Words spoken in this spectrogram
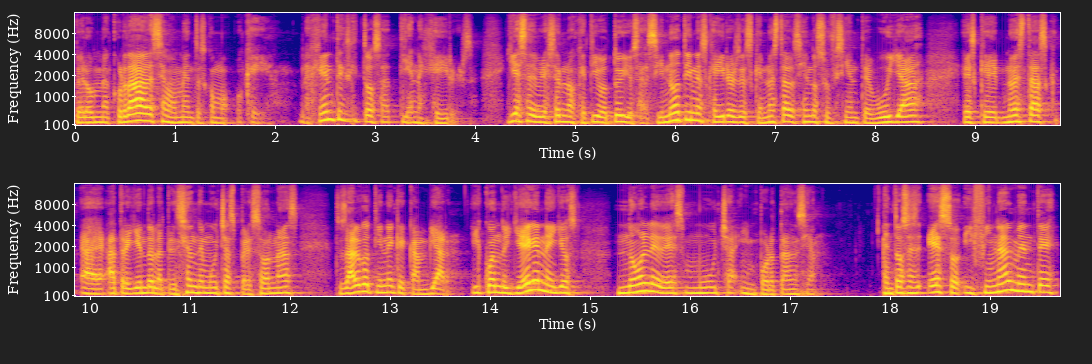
Pero me acordaba de ese momento, es como, ok, la gente exitosa tiene haters. Y ese debería ser un objetivo tuyo. O sea, si no tienes haters es que no estás haciendo suficiente bulla, es que no estás eh, atrayendo la atención de muchas personas. Entonces algo tiene que cambiar. Y cuando lleguen ellos, no le des mucha importancia. Entonces eso. Y finalmente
